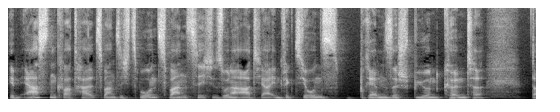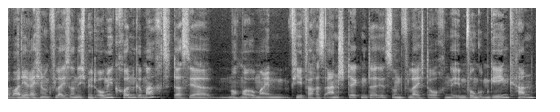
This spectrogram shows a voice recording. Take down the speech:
im ersten Quartal 2022 so eine Art ja, Infektionsbremse spüren könnte. Da war die Rechnung vielleicht noch nicht mit Omikron gemacht, das ja nochmal um ein Vielfaches ansteckender ist und vielleicht auch eine Impfung umgehen kann.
